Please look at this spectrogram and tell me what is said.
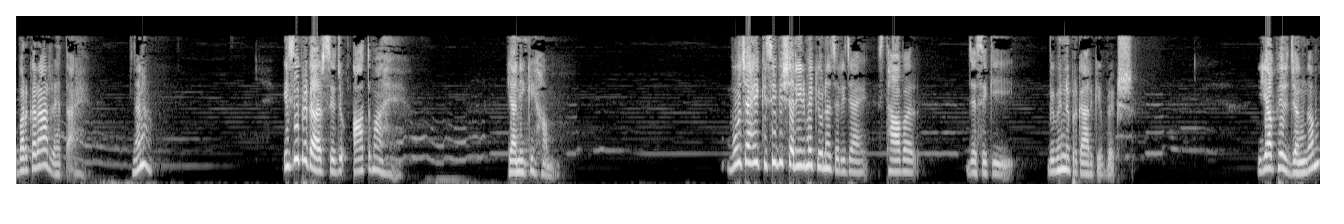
बरकरार रहता है है ना? इसी प्रकार से जो आत्मा है, यानी कि हम, वो चाहे किसी भी शरीर में क्यों ना चली जाए, स्थावर, जैसे कि विभिन्न प्रकार के वृक्ष, या फिर जंगम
